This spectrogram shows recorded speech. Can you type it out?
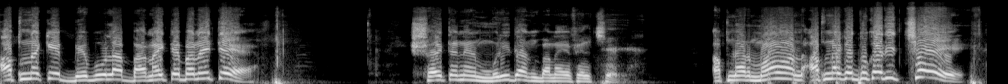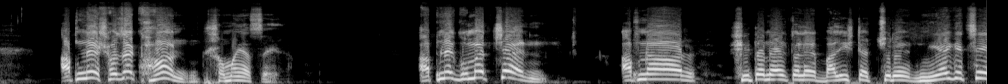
আপনাকে বেবুলা বানাইতে বানাইতে শয়তানের মুরিদান বানায় ফেলছে। আপনার মন আপনাকে ধোকা দিচ্ছে। আপনি সজাগ হন, সময় আছে। আপনি ঘুমাচ্ছেন। আপনার শীতনের তলে বালিশটা চুরে নিয়ে গেছে।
